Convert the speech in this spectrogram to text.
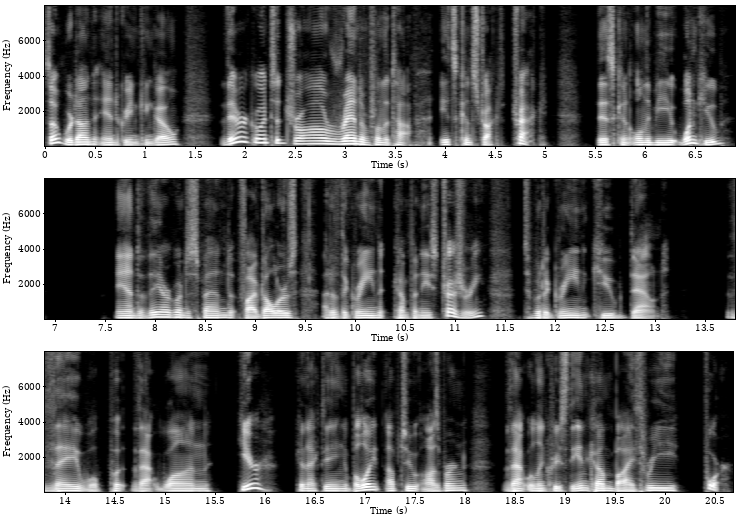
So we're done, and green can go. They're going to draw random from the top. It's construct track. This can only be one cube, and they are going to spend $5 out of the green company's treasury to put a green cube down. They will put that one here, connecting Beloit up to Osborne. That will increase the income by 3, 4.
